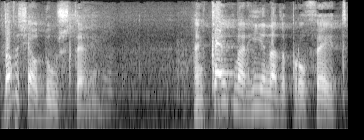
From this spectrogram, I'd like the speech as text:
Dat is jouw doelstelling. En kijk maar hier naar de profeet.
